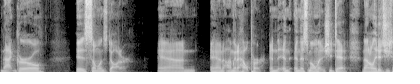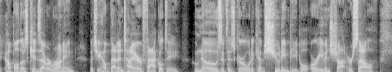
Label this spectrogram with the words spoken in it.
that girl is someone's daughter and and I'm going to help her in, in in this moment. And she did. Not only did she help all those kids that were running, but she helped that entire faculty. Who knows if this girl would have kept shooting people or even shot herself?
